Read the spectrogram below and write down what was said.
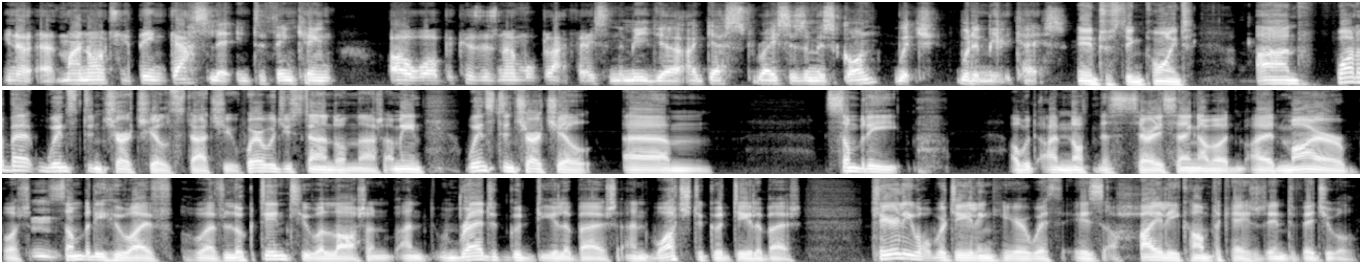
you know minorities being gaslit into thinking, oh well because there's no more blackface in the media i guess racism is gone which wouldn't be the case interesting point. and what about winston churchill's statue where would you stand on that i mean winston churchill um, somebody I would, I'm not necessarily saying I, would, I admire, but mm. somebody who I've who I've looked into a lot and, and read a good deal about and watched a good deal about. Clearly, what we're dealing here with is a highly complicated individual.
